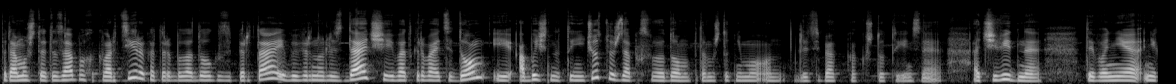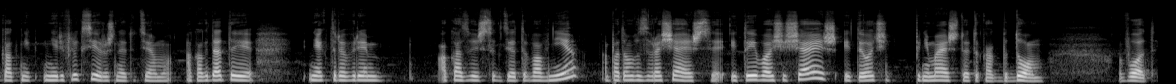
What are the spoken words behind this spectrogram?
потому что это запах квартиры, которая была долго заперта, и вы вернулись с дачи, и вы открываете дом, и обычно ты не чувствуешь запах своего дома, потому что к нему он для тебя как что-то, я не знаю, очевидное, ты его не, никак не, не рефлексируешь на эту тему. А когда ты некоторое время оказываешься где-то вовне, а потом возвращаешься, и ты его ощущаешь, и ты очень понимаешь, что это как бы дом. Вот.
